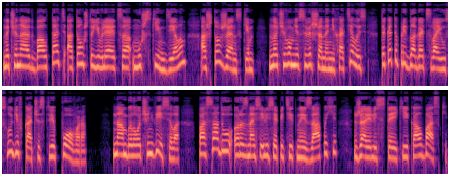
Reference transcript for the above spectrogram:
начинают болтать о том, что является мужским делом, а что женским, но чего мне совершенно не хотелось, так это предлагать свои услуги в качестве повара. Нам было очень весело, по саду разносились аппетитные запахи, жарились стейки и колбаски.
